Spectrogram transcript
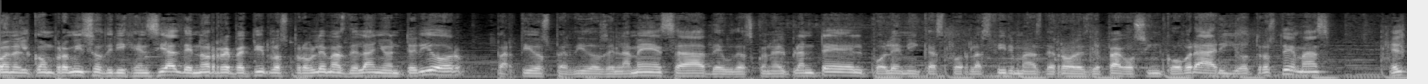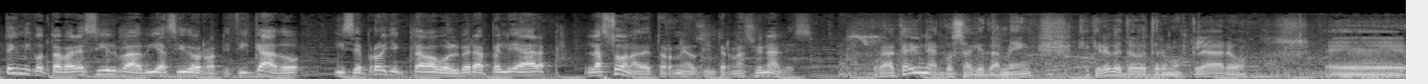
Con el compromiso dirigencial de no repetir los problemas del año anterior, partidos perdidos en la mesa, deudas con el plantel, polémicas por las firmas de errores de pago sin cobrar y otros temas, el técnico Tabaré Silva había sido ratificado y se proyectaba volver a pelear la zona de torneos internacionales. acá hay una cosa que también, que creo que todos tenemos claro, eh,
